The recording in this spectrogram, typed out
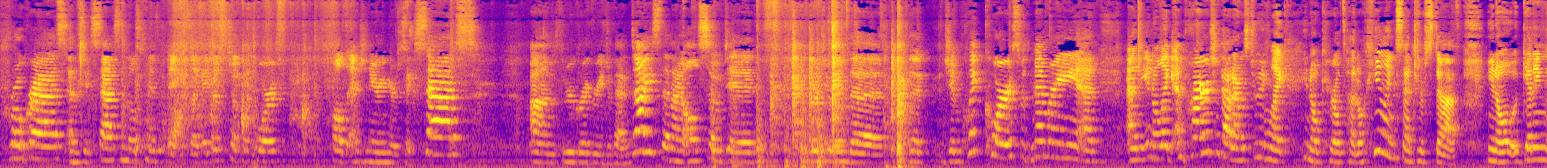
progress and success and those kinds of things. Like I just took a course called Engineering Your Success um, through Gregory Van Dice. Then I also did, we're doing the, the Jim Kwik course with memory and and you know like and prior to that i was doing like you know carol tuttle healing center stuff you know getting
